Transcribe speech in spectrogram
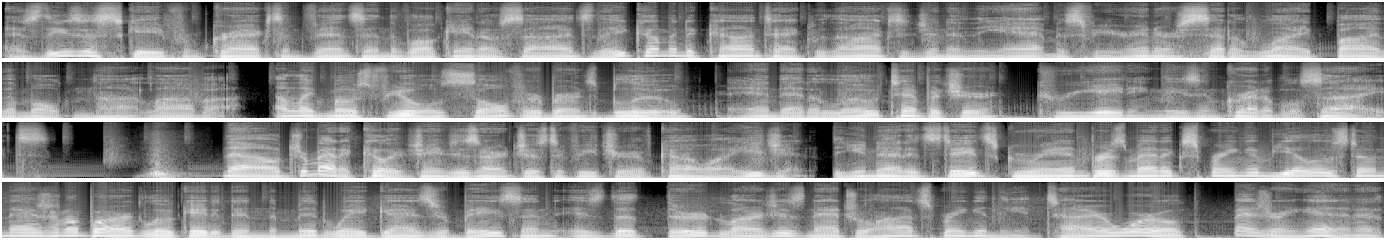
As these escape from cracks and vents in the volcano sides, they come into contact with oxygen in the atmosphere and are set alight by the molten hot lava. Unlike most fuels, sulfur burns blue and at a low temperature, creating these incredible sights. Now, dramatic color changes aren't just a feature of Kawah Ijen. The United States Grand Prismatic Spring of Yellowstone National Park, located in the Midway Geyser Basin, is the third largest natural hot spring in the entire world, measuring in at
